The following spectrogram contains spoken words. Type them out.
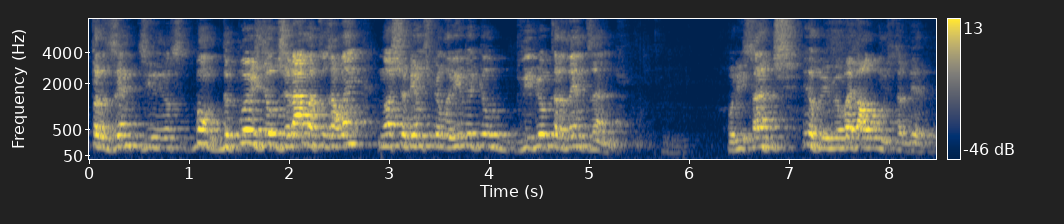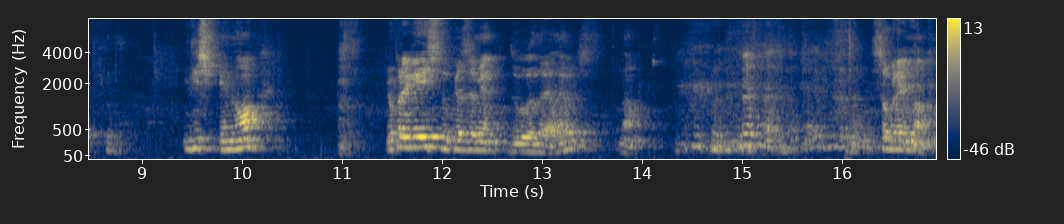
300 e... Bom, depois de ele gerar Matusalém, nós sabemos pela Bíblia que ele viveu 300 anos. Por isso, antes, ele viveu mais alguns, 300. E diz Enoque. Eu preguei isto no casamento do André, lembras-te? Não. Sobre Enoque.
